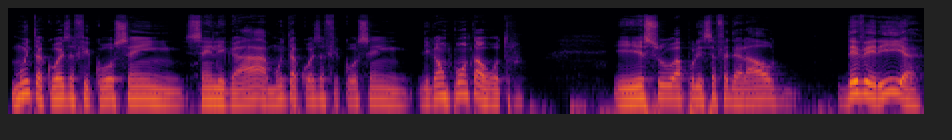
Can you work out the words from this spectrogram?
Muita coisa ficou sem, sem ligar, muita coisa ficou sem ligar um ponto ao outro. E isso a Polícia Federal deveria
